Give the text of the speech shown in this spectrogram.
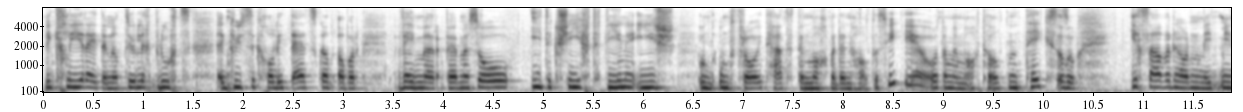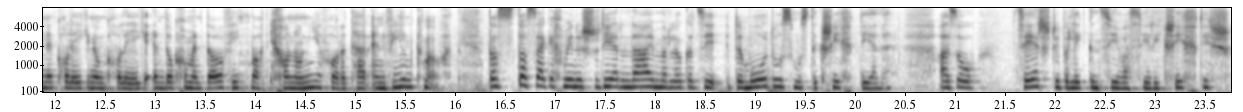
nicht klar reden. Natürlich braucht es einen gewissen Qualitätsgrad, aber wenn man, wenn man so in der Geschichte drin ist und, und Freude hat, dann macht man dann halt ein Video oder man macht halt einen Text. Also ich selber habe mit meinen Kolleginnen und Kollegen einen Dokumentarfilm gemacht. Ich habe noch nie vorher einen Film gemacht. Das, das sage ich meinen Studierenden auch immer. Schauen Sie, der Modus muss der Geschichte dienen. Also Zuerst überlegen Sie, was Ihre Geschichte ist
